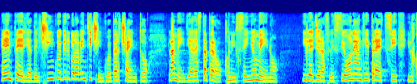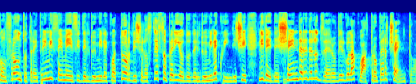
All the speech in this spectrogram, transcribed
e a Imperia del 5,25%. La media resta però con il segno meno. In leggera flessione anche i prezzi. Il confronto tra i primi sei mesi del 2014 e lo stesso periodo del 2015 li vede scendere dello 0,4%. I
